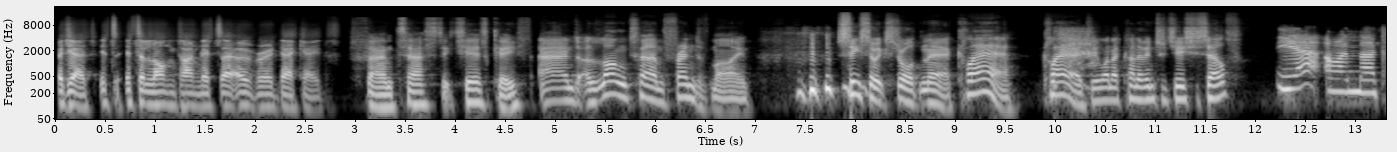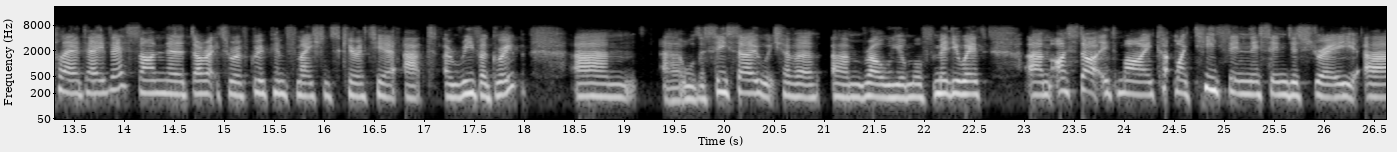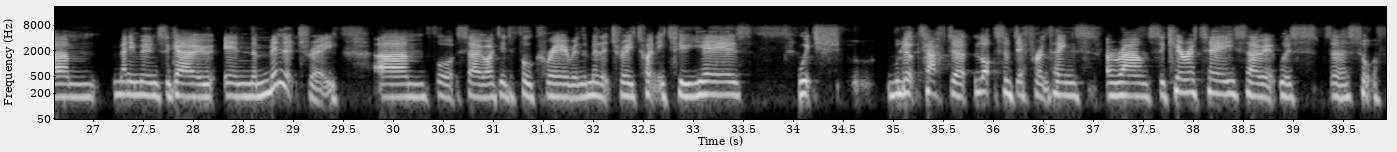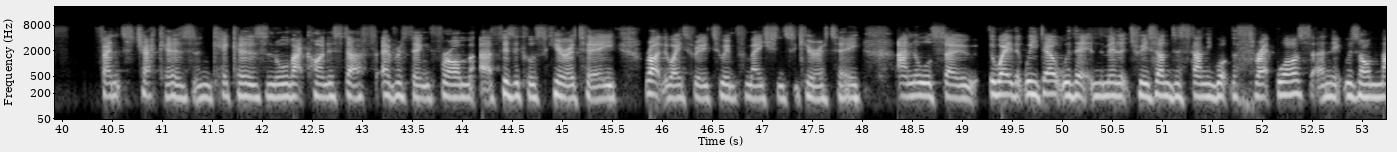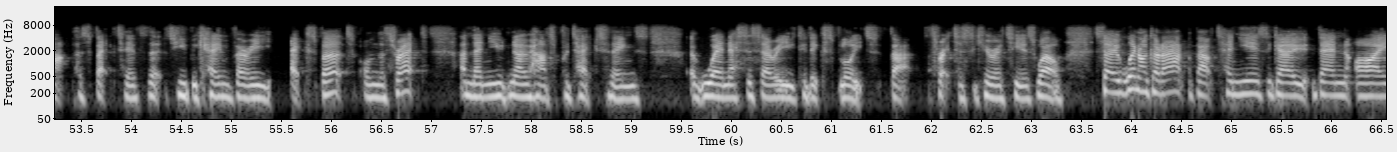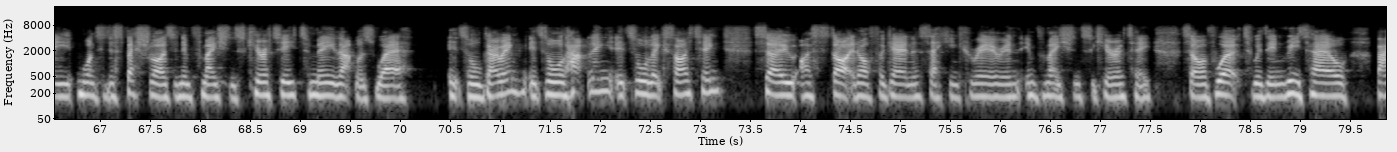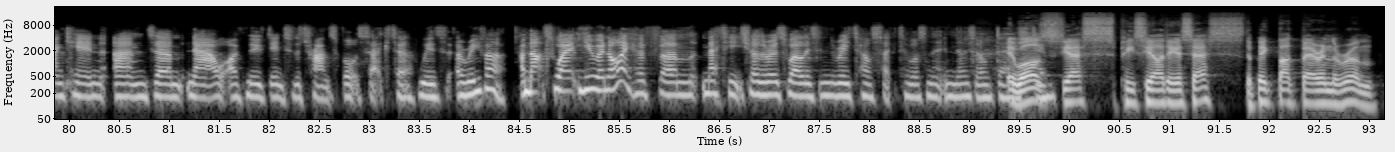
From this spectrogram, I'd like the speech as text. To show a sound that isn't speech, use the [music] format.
But yeah, it's it's a long time, let's say over a decade. Fantastic. Cheers, Keith. And a long term friend of mine, [laughs] CISO extraordinaire, Claire. Claire, do you want to kind of introduce yourself? Yeah, I'm uh, Claire Davies. I'm the Director of Group Information Security at Arriva Group. Um, uh, or the CISO, whichever um, role you're more familiar with. Um, I started my cut my teeth in this industry um, many moons ago in the military. Um, for so I did a full career in the military, 22 years, which looked after lots of different things around security. So it was the sort of fence checkers and kickers and all that kind of stuff, everything from uh, physical security right the way through to information security. And also the way that we dealt with it in the military is understanding what the threat was. And it was on that perspective that you became very expert on the threat. And then you'd know how to protect things uh, where necessary. You could exploit that threat to security as well. So when I got out about 10 years ago, then I wanted to specialize in information security. To me, that was where it's all going, it's all happening, it's all exciting. So I started off again a second career in information security. So I've worked within retail, banking, and um, now I've moved into the transport sector with Arriva. And that's where you and I have um, met each other as well as in the retail sector, wasn't it, in those old days? It was, Jim? yes. PCI DSS, the big bugbear in the room.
